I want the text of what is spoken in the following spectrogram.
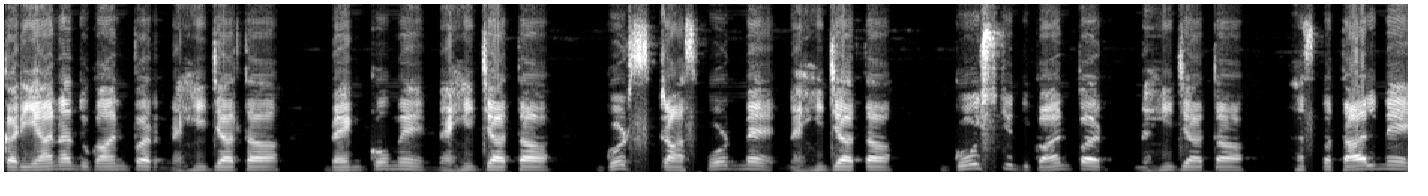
کریانہ دکان پر نہیں جاتا، بینکوں میں نہیں جاتا گڈس ٹرانسپورٹ میں نہیں جاتا، گوشت کی دکان پر نہیں جاتا، ہسپتال میں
